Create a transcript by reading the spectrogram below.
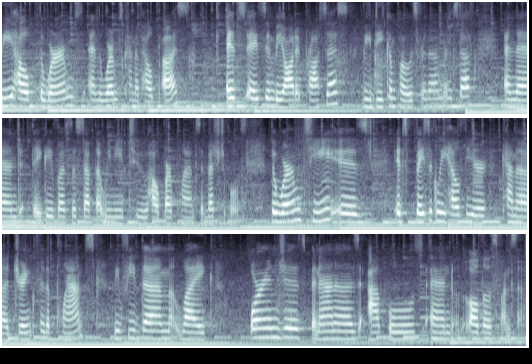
We help the worms and the worms kind of help us. It's a symbiotic process. We decompose for them and stuff and then they give us the stuff that we need to help our plants and vegetables. The worm tea is, it's basically healthier kind of drink for the plants. We feed them like oranges, bananas, apples, and all those fun stuff.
